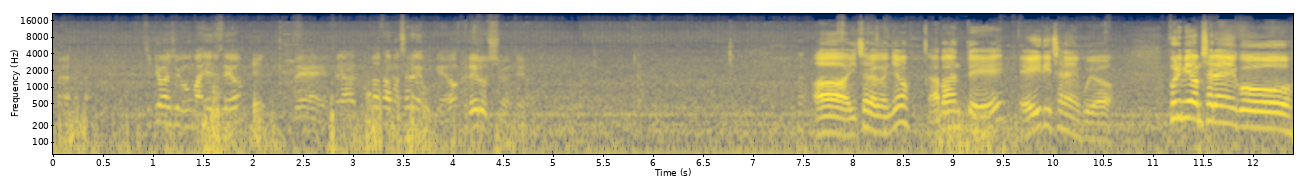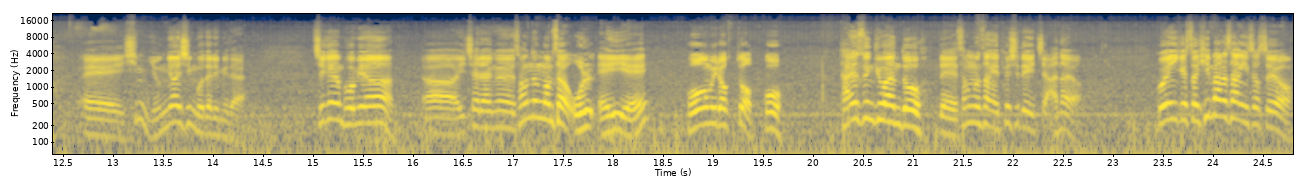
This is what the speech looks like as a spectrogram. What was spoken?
지켜봐 주시고 많이 해주세요. 네. 네, 제가 타다서 한번 촬영해 볼게요. 그대로 주시면 돼요. 아, 이 차량은요. 아반떼 AD 차량이고요. 프리미엄 차량이고 에, 16년식 모델입니다. 지금 보면 아, 이 차량은 성능 검사 올 A에 보험 이력도 없고 단순 교환도 네, 성능상에 표시되어 있지 않아요. 고객님께서 희망사항이 있었어요.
